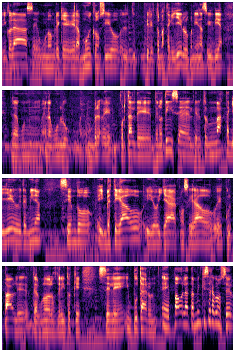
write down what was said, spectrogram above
Nicolás, eh, un hombre que era muy conocido, el director más taquillero, lo ponían así hoy día en algún, en algún eh, portal de, noticias, el director más taquillero y termina siendo investigado y hoy ya considerado eh, culpable de algunos de los delitos que se le imputaron. Paola, también quisiera conocer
